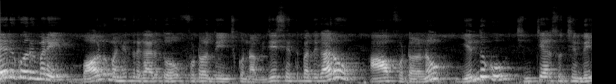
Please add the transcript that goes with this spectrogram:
ఏరుకోరి మరి బాలు మహేంద్ర గారితో ఫోటోలు తీయించుకున్న విజయ్ సేతుపతి గారు ఆ ఫోటోలను ఎందుకు చించాల్సి వచ్చింది?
